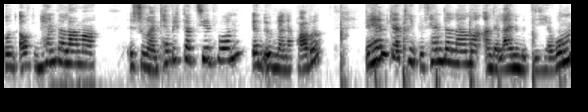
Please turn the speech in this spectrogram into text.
und auf dem Händlerlama ist schon ein Teppich platziert worden in irgendeiner Farbe. Der Händler trägt das Händlerlama an der Leine mit sich herum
